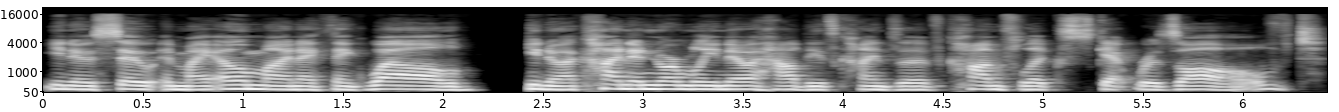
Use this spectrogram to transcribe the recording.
You know, so in my own mind, I think, well, you know, I kind of normally know how these kinds of conflicts get resolved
